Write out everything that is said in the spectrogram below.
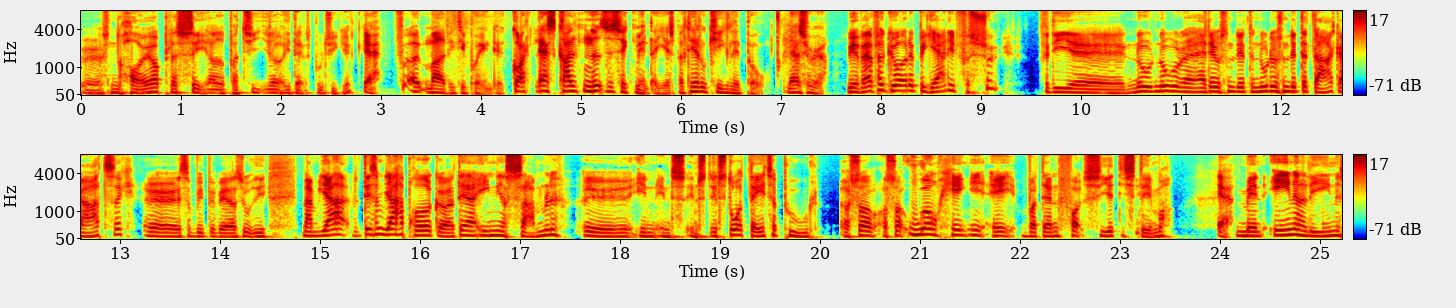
øh, sådan højere placerede partier i dansk politik. Ikke? Ja, øh, meget vigtig pointe. Godt, lad os skralde den ned til segmenter, Jesper. Det har du kigget lidt på. Lad os høre. Vi har i hvert fald gjort et begærligt forsøg, fordi øh, nu, nu, er det jo sådan lidt, nu er det jo sådan lidt the dark arts, ikke? Øh, som vi bevæger os ud i. Nej, men jeg, det, som jeg har prøvet at gøre, det er egentlig at samle øh, en, en, en, et stort datapool, og så, og så uafhængig af, hvordan folk siger, de stemmer, Ja. men en og alene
